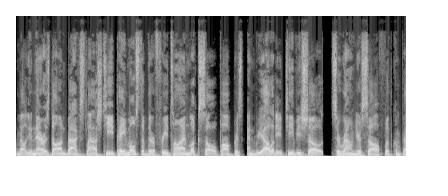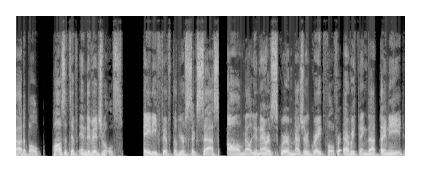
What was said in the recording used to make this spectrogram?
Millionaires Don backslash T pay most of their free time look soap operas and reality TV shows. Surround yourself with compatible, positive individuals. 85th of your success, all millionaires square measure grateful for everything that they need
